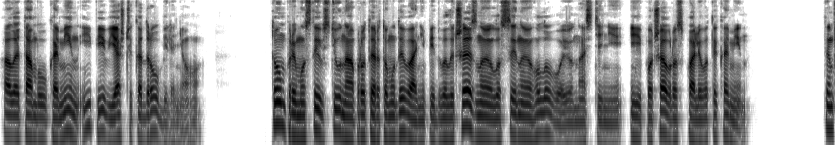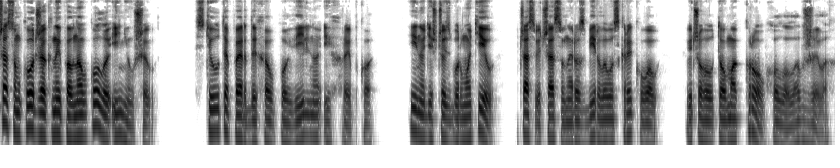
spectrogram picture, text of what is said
але там був камін і пів ящика дров біля нього. Том примостив Стю на протертому дивані під величезною лосиною головою на стіні і почав розпалювати камін. Тим часом коджак нипав навколо і нюшив. Стю тепер дихав повільно і хрипко, іноді щось бурмотів, час від часу нерозбірливо скрикував, від чого в Тома кров холола в жилах.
